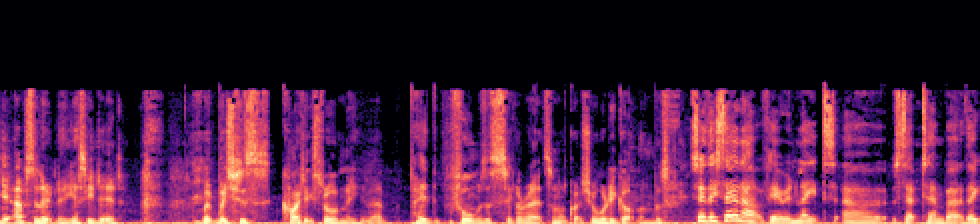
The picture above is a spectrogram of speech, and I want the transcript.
Yeah, absolutely. Yes, he did. Which is quite extraordinary. Paid the performers a cigarettes. I'm not quite sure where he got them, but so they sail out of here in late uh, September. They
